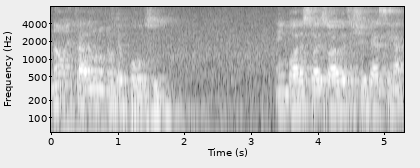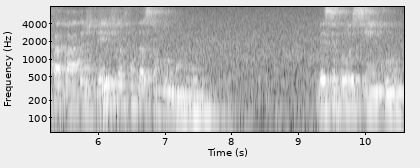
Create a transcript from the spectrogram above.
não entrarão no meu repouso, embora suas obras estivessem acabadas desde a fundação do mundo. Versículo 5.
